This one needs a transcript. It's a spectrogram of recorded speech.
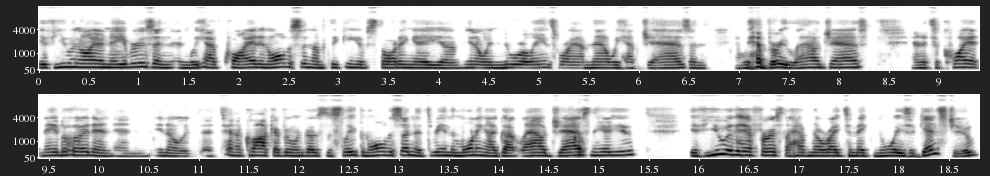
if you and I are neighbors and, and we have quiet, and all of a sudden I'm thinking of starting a uh, you know in New Orleans where I am now, we have jazz and and we have very loud jazz, and it's a quiet neighborhood, and and you know at, at ten o'clock everyone goes to sleep, and all of a sudden at three in the morning I've got loud jazz near you. If you were there first, I have no right to make noise against you.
